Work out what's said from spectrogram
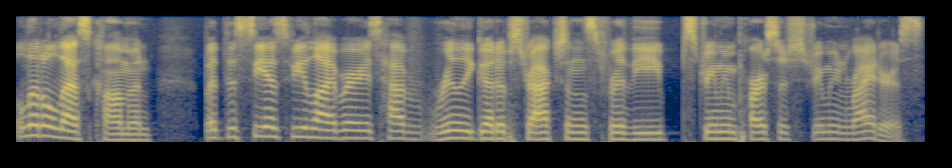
a little less common, but the CSV libraries have really good abstractions for the streaming parser streaming writers.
